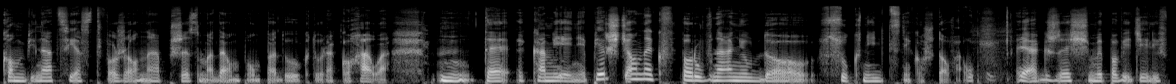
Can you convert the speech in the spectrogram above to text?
kombinacja stworzona przez Madame Pompadour, która kochała mm, te kamienie. Pierścionek w porównaniu do sukni nic nie kosztował. Jak żeśmy powiedzieli w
